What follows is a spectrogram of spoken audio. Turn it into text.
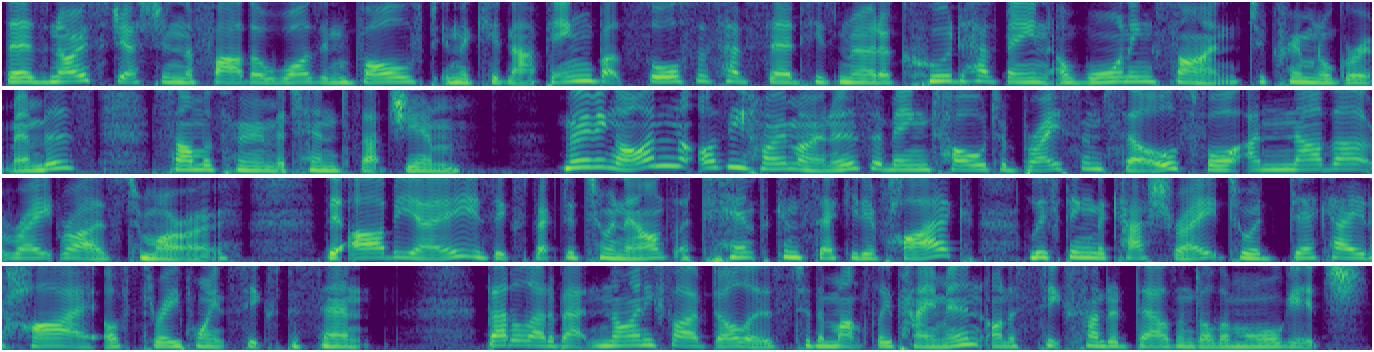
There's no suggestion the father was involved in the kidnapping, but sources have said his murder could have been a warning sign to criminal group members, some of whom attend that gym. Moving on, Aussie homeowners are being told to brace themselves for another rate rise tomorrow. The RBA is expected to announce a 10th consecutive hike, lifting the cash rate to a decade high of 3.6%. That'll add about $95 to the monthly payment on a $600,000 mortgage.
